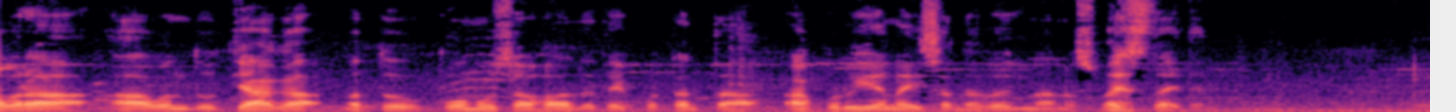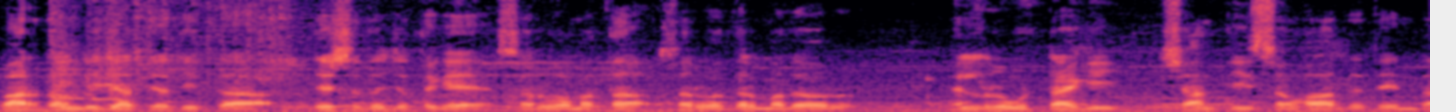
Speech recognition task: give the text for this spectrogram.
ಅವರ ಆ ಒಂದು ತ್ಯಾಗ ಮತ್ತು ಕೋಮು ಸೌಹಾರ್ದತೆ ಕೊಟ್ಟಂಥ ಆ ಕೊಡುಗೆಯನ್ನು ಈ ಸಂದರ್ಭದಲ್ಲಿ ನಾನು ಸ್ಮರಿಸ್ತಾ ಇದ್ದೇನೆ. ಭಾರತ ಒಂದು ಜಾತ್ಯತೀತ ದೇಶದ ಜೊತೆಗೆ ಸರ್ವ ಮತ, ಸರ್ವ ಧರ್ಮದವರು ಎಲ್ಲರೂ ಒಟ್ಟಾಗಿ ಶಾಂತಿ, ಸೌಹಾರ್ದತೆಯಿಂದ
